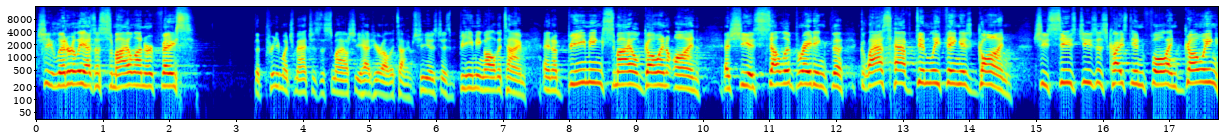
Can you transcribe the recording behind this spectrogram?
She literally has a smile on her face that pretty much matches the smile she had here all the time. She is just beaming all the time, and a beaming smile going on as she is celebrating the glass half dimly thing is gone. She sees Jesus Christ in full and going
